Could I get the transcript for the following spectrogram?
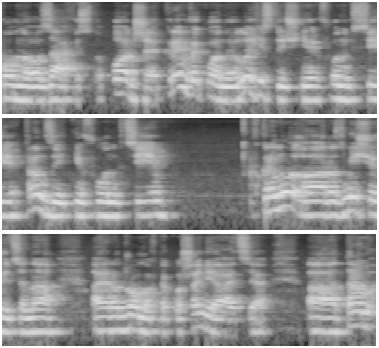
повного захисту. Отже, Крим виконує логістичні функції, транзитні функції. В Криму розміщується на аеродромах також авіація. Там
